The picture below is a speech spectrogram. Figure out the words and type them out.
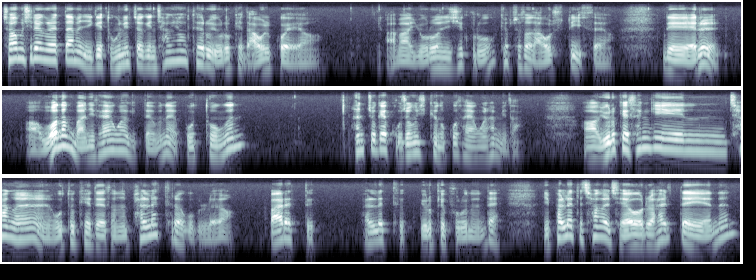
처음 실행을 했다면 이게 독립적인 창 형태로 이렇게 나올 거예요. 아마 이런 식으로 겹쳐서 나올 수도 있어요. 근데 얘를 어, 워낙 많이 사용하기 때문에 보통은 한쪽에 고정시켜 놓고 사용을 합니다. 아, 이렇게 생긴 창을 오토캐드에서는 팔레트라고 불러요. 팔레트, 팔레트 이렇게 부르는데 이 팔레트 창을 제어를 할 때에는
